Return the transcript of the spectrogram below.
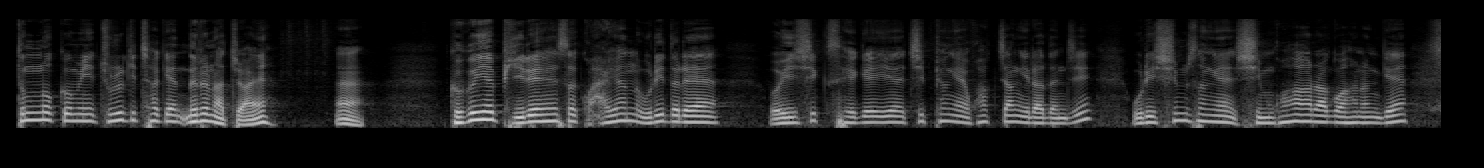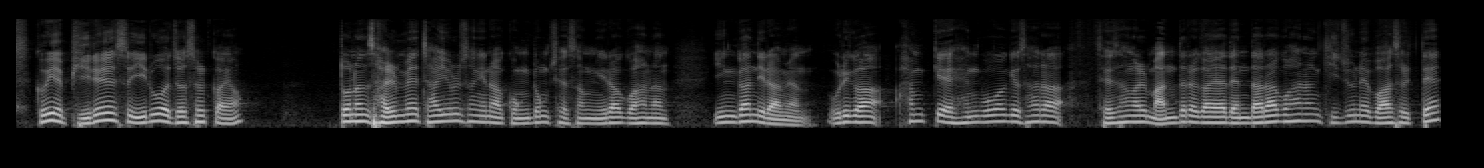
등록금이 줄기차게 늘어났죠. 예. 예. 그거에 비례해서 과연 우리들의 의식 세계의 지평의 확장이라든지 우리 심성의 심화라고 하는 게 그에 비례해서 이루어졌을까요? 또는 삶의 자율성이나 공동체성이라고 하는 인간이라면 우리가 함께 행복하게 살아 세상을 만들어 가야 된다라고 하는 기준에 봤을 때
